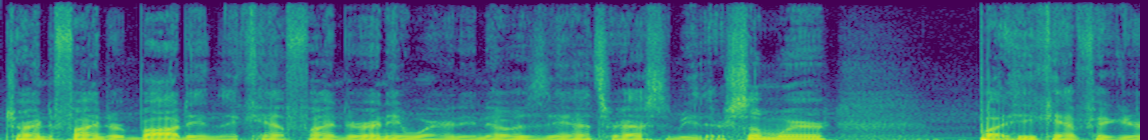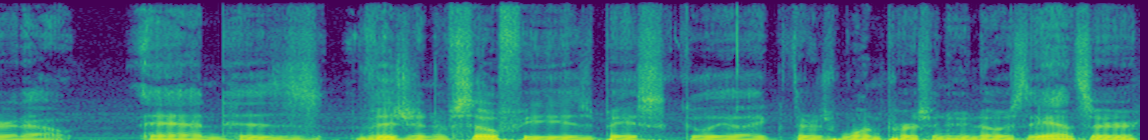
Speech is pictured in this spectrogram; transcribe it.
trying to find her body and they can't find her anywhere. And he knows the answer has to be there somewhere but he can't figure it out. And his vision of sophie is basically like there's one person who knows the answer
